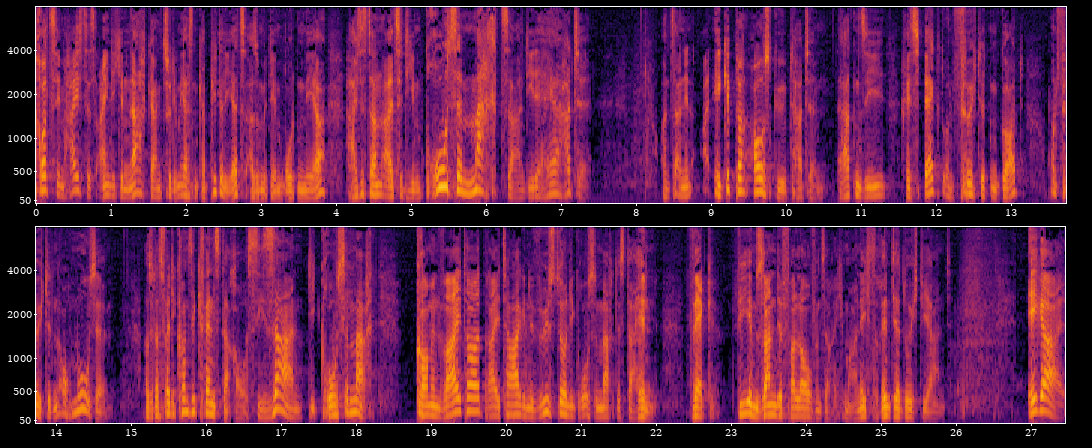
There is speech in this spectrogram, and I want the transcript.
Trotzdem heißt es eigentlich im Nachgang zu dem ersten Kapitel jetzt, also mit dem Roten Meer, heißt es dann, als sie die große Macht sahen, die der Herr hatte und an den Ägyptern ausgeübt hatte, da hatten sie Respekt und fürchteten Gott und fürchteten auch Mose. Also das war die Konsequenz daraus. Sie sahen die große Macht, kommen weiter, drei Tage in die Wüste und die große Macht ist dahin, weg, wie im Sande verlaufen, sag ich mal. Nichts rinnt ja durch die Hand. Egal.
